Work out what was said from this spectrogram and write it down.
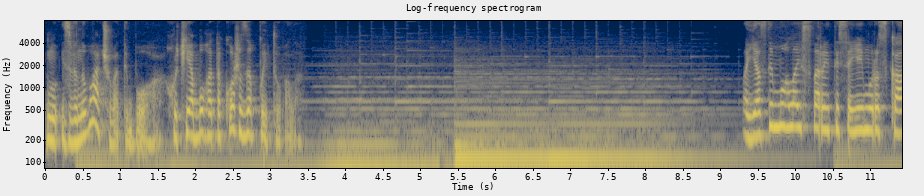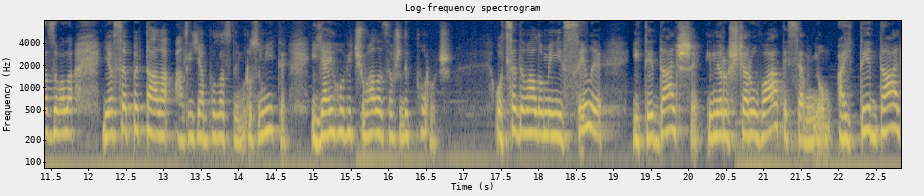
ну, і звинувачувати Бога. Хоч я Бога також запитувала. Я з ним могла і сваритися, я йому розказувала, я все питала, але я була з ним, розумієте? І я його відчувала завжди поруч. Оце давало мені сили йти далі і не розчаруватися в ньому, а йти далі.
